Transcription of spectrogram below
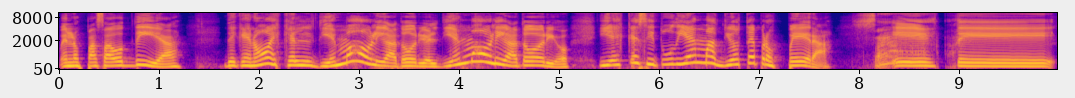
en los pasados días de que no, es que el diezmo es obligatorio, el diezmo es obligatorio. Y es que si tú diezmas, Dios te prospera. Este,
